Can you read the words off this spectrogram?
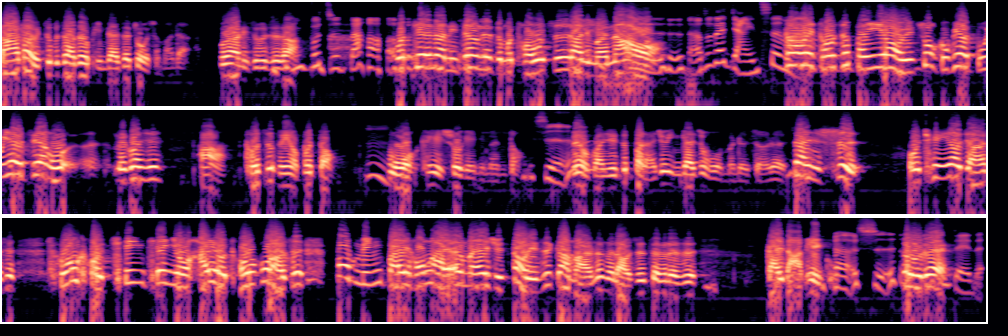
大家到底知不知道这个平台在做什么的？不知道你知不知道？不知道。我天哪！你这样子怎么投资啊？你们呢？哦，老师再讲一次嘛。各位投资朋友，你做股票不要这样，我没关系啊。投资朋友不懂，嗯，我可以说给你们懂，是没有关系。这本来就应该是我们的责任。但是我今天要讲的是，如果今天有还有投顾老师不明白红海 M H 到底是干嘛的，那个老师真的是该打屁股，呃，是，对不对？对的，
